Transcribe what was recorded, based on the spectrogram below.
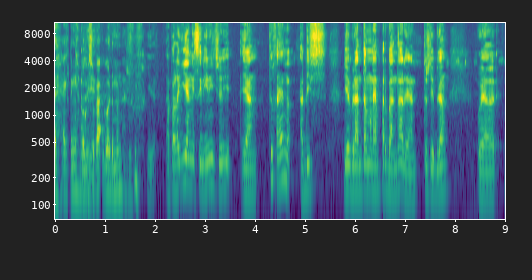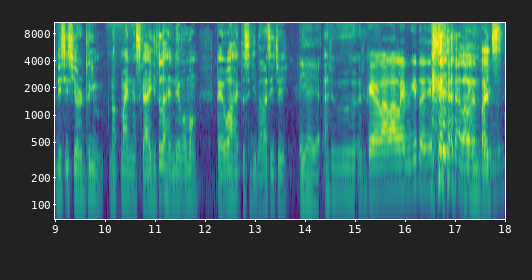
dah actingnya bagus suka, gue demen. Aduh, iya. Apalagi yang scene ini cuy, yang tuh kayak nggak abis dia berantem melempar bantal dan terus dia bilang, well this is your dream, not mine. Yang kayak gitulah yang dia ngomong. Kayak wah itu sedih banget sih cuy. Iya iya. Aduh, aduh. Kayak lalalen gitu aja. Lawan vibes.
